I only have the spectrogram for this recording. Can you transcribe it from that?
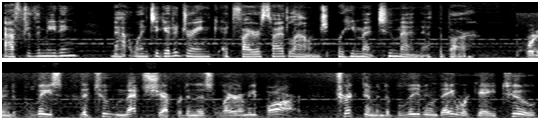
After the meeting, Matt went to get a drink at Fireside Lounge where he met two men at the bar. According to police, the two met Shepard in this Laramie bar tricked him into believing they were gay too.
